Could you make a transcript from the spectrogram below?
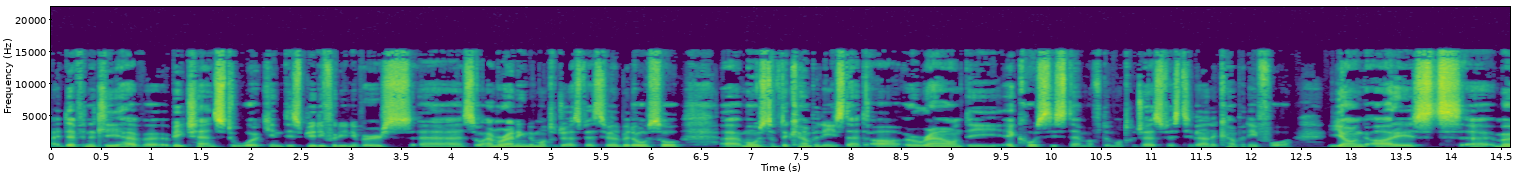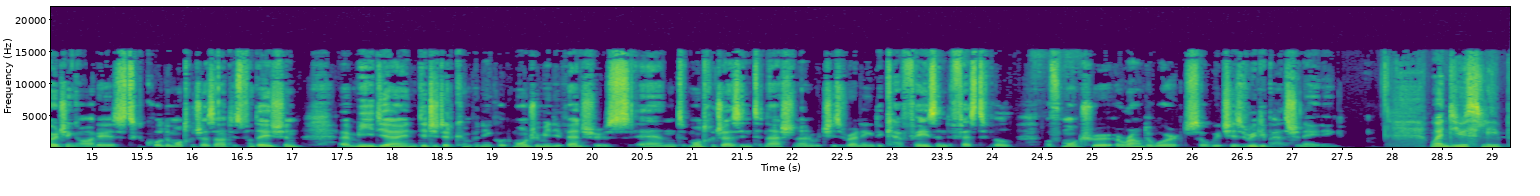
I definitely have a, big chance to work in this beautiful universe. Uh, so I'm running the Montreux Jazz Festival, but also uh, most of the companies that are around the ecosystem of the Montreux Jazz Festival, a company for young artists, uh, emerging artists called the Montreux Jazz Artists Foundation, a media and digital company called Montreux Media Ventures, and Montreux Jazz International, which is running the cafes and the festival of Montreux around the world. So, which is really fascinating. When do you sleep?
